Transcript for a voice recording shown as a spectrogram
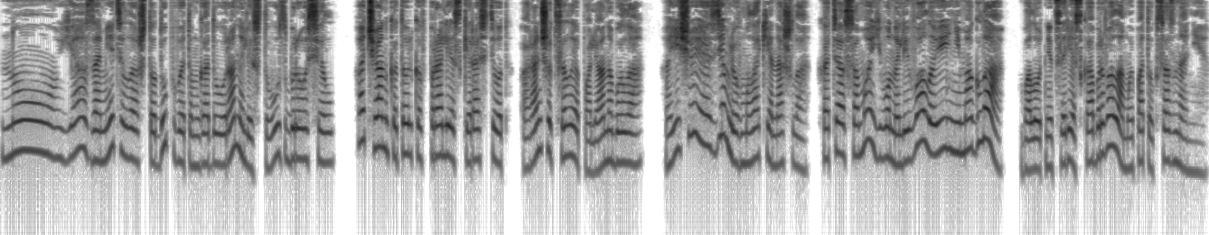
«Ну, я заметила, что дуб в этом году рано листву сбросил. А чанка только в пролеске растет, а раньше целая поляна была. А еще я землю в молоке нашла, хотя сама его наливала и не могла». Болотница резко оборвала мой поток сознания.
